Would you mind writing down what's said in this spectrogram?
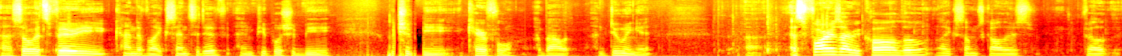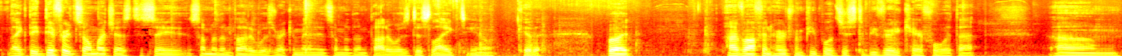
uh, so it's very kind of like sensitive, and people should be we should be careful about doing it. Uh, as far as I recall, though, like some scholars felt like they differed so much as to say some of them thought it was recommended, some of them thought it was disliked, you know, kida. But I've often heard from people just to be very careful with that. Um,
